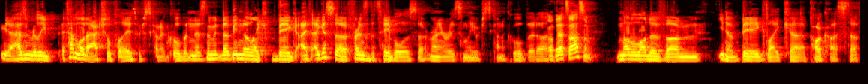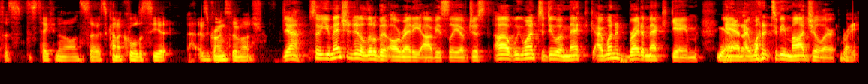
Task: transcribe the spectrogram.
you know, it hasn't really. It's had a lot of actual plays, which is kind of cool. But there's, been no like big. I, I guess uh, Friends of the Table is uh, running recently, which is kind of cool. But uh, oh, that's awesome. not a lot of um, you know big like uh, podcast stuff that's that's taken it on. So it's kind of cool to see it has grown so much. Yeah. So you mentioned it a little bit already, obviously, of just uh, we want to do a mech. I want to write a mech game, and I want it to be modular. right,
